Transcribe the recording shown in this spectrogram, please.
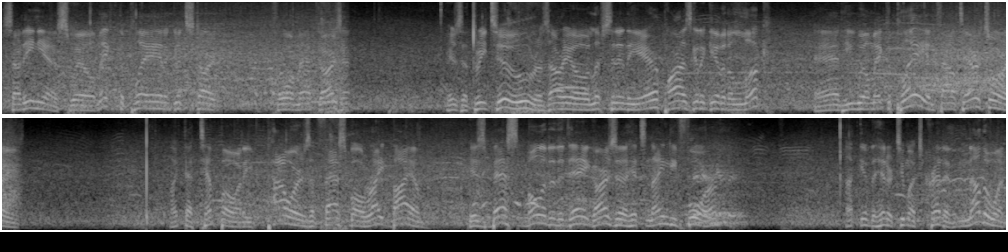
Sardinas will make the play and a good start for Matt Garza. Here's a 3-2 Rosario lifts it in the air. Parra's going to give it a look and he will make a play in foul territory. Like that tempo and he powers a fastball right by him his best bullet of the day Garza hits 94 not give the hitter too much credit. Another one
